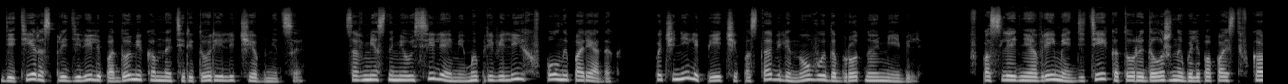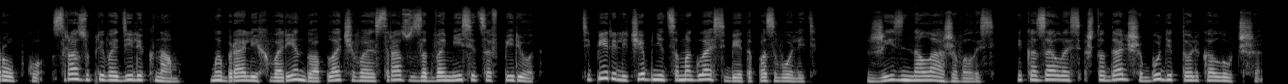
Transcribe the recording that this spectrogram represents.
Детей распределили по домикам на территории лечебницы. Совместными усилиями мы привели их в полный порядок, починили печи, поставили новую добротную мебель. В последнее время детей, которые должны были попасть в коробку, сразу приводили к нам. Мы брали их в аренду, оплачивая сразу за два месяца вперед. Теперь лечебница могла себе это позволить. Жизнь налаживалась, и казалось, что дальше будет только лучше.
